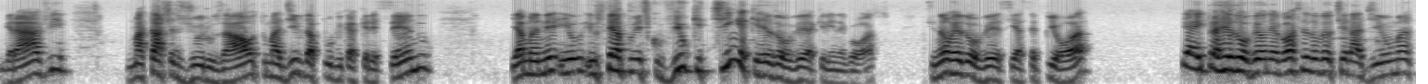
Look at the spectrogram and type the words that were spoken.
grave, uma taxa de juros alta, uma dívida pública crescendo, e, a maneira, e, o, e o sistema político viu que tinha que resolver aquele negócio, se não resolvesse ia ser pior, e aí, para resolver o negócio, resolveu tirar Dilma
